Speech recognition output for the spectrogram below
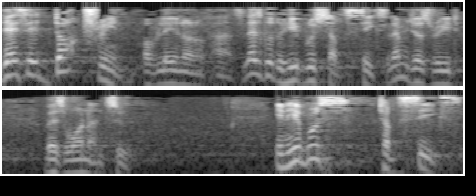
There's a doctrine of laying on of hands. Let's go to Hebrews chapter 6. Let me just read verse 1 and 2. In Hebrews chapter 6,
